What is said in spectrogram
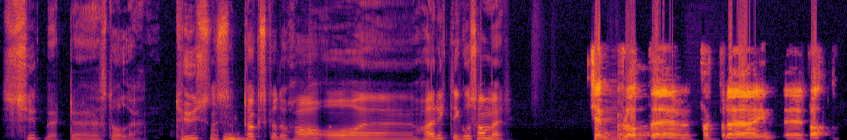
Supert, eh, Ståle. Tusen takk skal du ha, og uh, ha en riktig god sommer. Kjempeflott. Eh, takk for det, praten.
